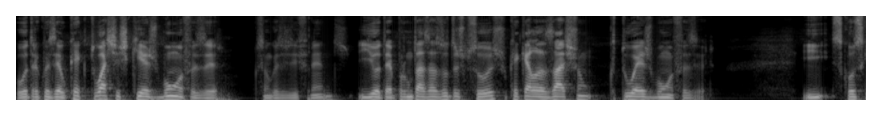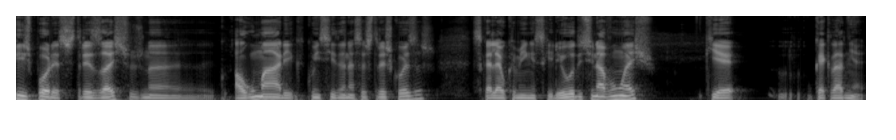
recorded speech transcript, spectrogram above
outra coisa é o que é que tu achas que és bom a fazer, que são coisas diferentes, e outra é perguntar às outras pessoas o que é que elas acham que tu és bom a fazer. E se conseguires pôr esses três eixos na alguma área que coincida nessas três coisas, se calhar é o caminho a seguir. Eu adicionava um eixo que é o que é que dá dinheiro.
